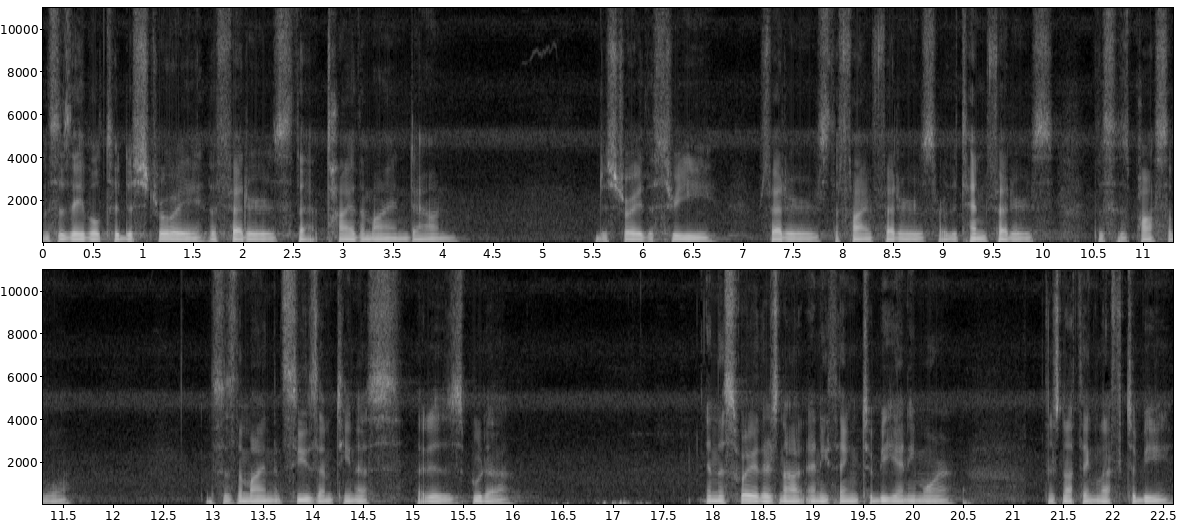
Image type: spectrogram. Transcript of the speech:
This is able to destroy the fetters that tie the mind down, destroy the three fetters, the five fetters, or the ten fetters. This is possible. This is the mind that sees emptiness, that is Buddha. In this way, there's not anything to be anymore. There's nothing left to be.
